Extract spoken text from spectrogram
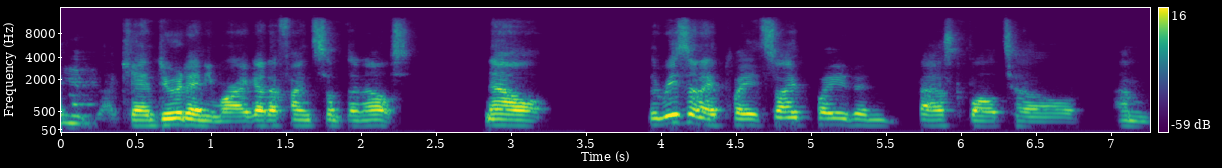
yeah. I, I, can't do it anymore. I got to find something else. Now, the reason I played, so I played in basketball till I'm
